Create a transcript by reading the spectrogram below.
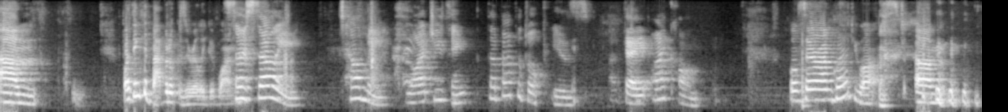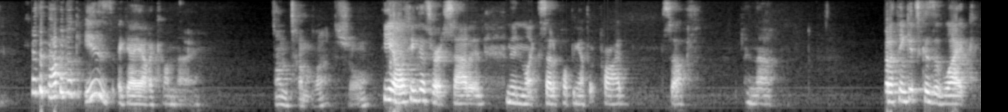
Um, but I think the Babadook is a really good one. So, Sally, tell me, why do you think the Babadook is a gay icon? well, Sarah, I'm glad you asked. Um, but the Babadook is a gay icon, though. On Tumblr, sure. Yeah, well, I think that's where it started, and then like started popping up at Pride stuff and that. But I think it's because of like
